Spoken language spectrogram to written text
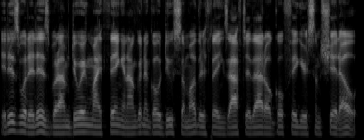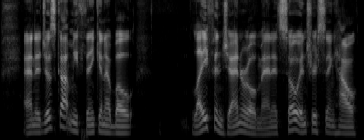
it is what it is but i'm doing my thing and i'm gonna go do some other things. After that i'll go figure some shit out. And it just got me thinking about life in general man. It's so interesting how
